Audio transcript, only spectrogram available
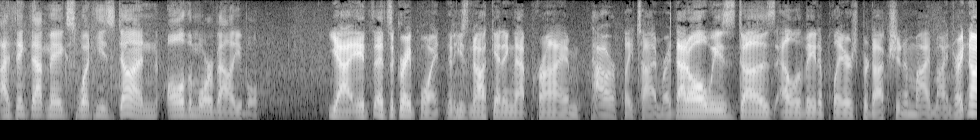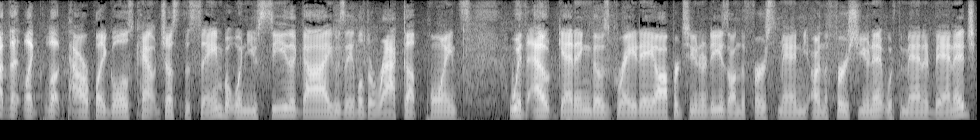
I think that makes what he's done all the more valuable. Yeah, it's it's a great point that he's not getting that prime power play time, right? That always does elevate a player's production in my mind, right? Not that like look, power play goals count just the same, but when you see the guy who's able to rack up points without getting those grade A opportunities on the first man on the first unit with the man advantage,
